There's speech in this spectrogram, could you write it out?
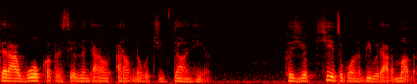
that I woke up and said, Linda, I don't, I don't know what you've done here. Because your kids are going to be without a mother.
